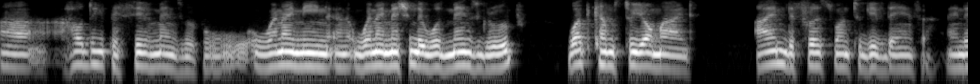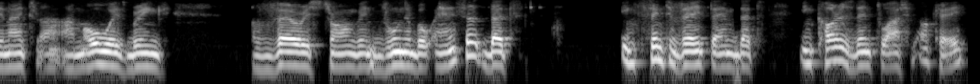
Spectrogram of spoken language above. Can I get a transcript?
uh, how do you perceive men's group? When I mean, and when I mention the word men's group, what comes to your mind? I'm the first one to give the answer, and then I I'm always bring a very strong and vulnerable answer that incentivate them, that encourage them to ask, okay,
